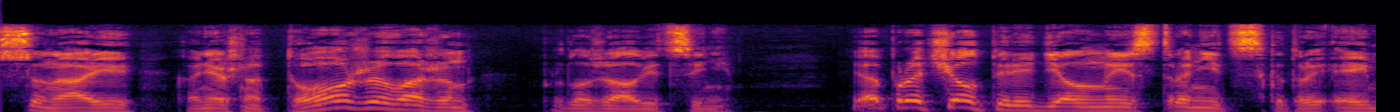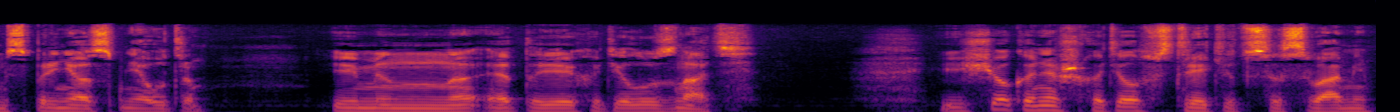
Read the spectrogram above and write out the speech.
Сценарий, конечно, тоже важен, — продолжал Вицини. Я прочел переделанные страницы, которые Эймс принес мне утром. Именно это я и хотел узнать. Еще, конечно, хотел встретиться с вами,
